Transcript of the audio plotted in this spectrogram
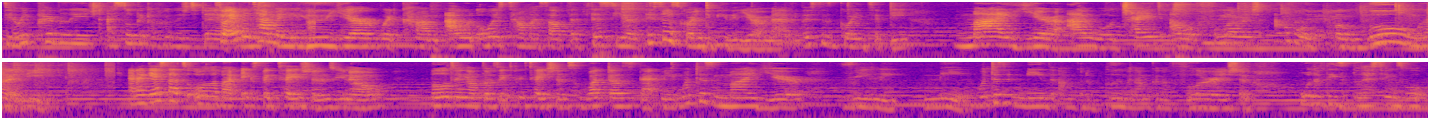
very privileged. I still think I'm privileged today. So every time a new year would come, I would always tell myself that this year, this is going to be the year, man. This is going to be my year. I will change, I will flourish, I will bloom, honey. And I guess that's all about expectations, you know, building up those expectations. What does that mean? What does my year really mean? What does it mean that I'm going to bloom and I'm going to flourish and all of these blessings will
